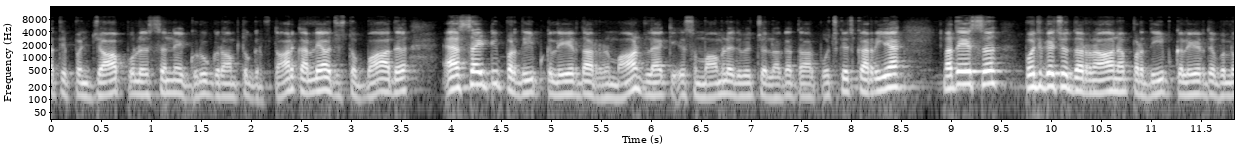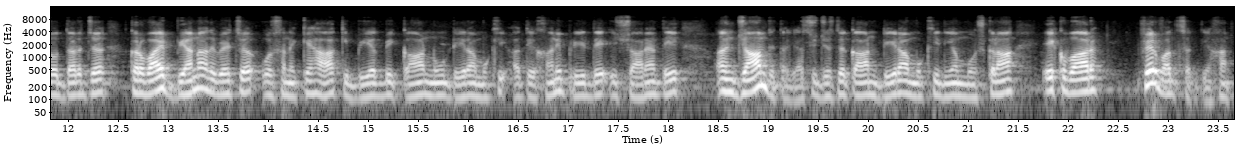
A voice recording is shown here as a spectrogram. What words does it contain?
ਅਤੇ ਪੰਜਾਬ ਪੁਲਿਸ ਨੇ ਗੁਰੂਗ੍ਰਾਮ ਤੋਂ ਗ੍ਰਿਫਤਾਰ ਕਰ ਲਿਆ, ਜਿਸ ਤੋਂ ਬਾਅਦ ਐਸਆਈਟੀ ਪ੍ਰਦੀਪ ਕਲੇਰ ਦਾ ਰਿਮਾਂਡ ਲੈ ਕੇ ਇਸ ਮਾਮਲੇ ਦੇ ਵਿੱਚ ਲਗਾਤਾਰ ਪੁੱਛਗਿੱਛ ਕਰ ਰਹੀ ਹੈ ਅਤੇ ਇਸ ਪੁੱਛਗਿੱਛ ਦੌਰਾਨ ਪ੍ਰਦੀਪ ਕਲੇਰ ਦੇ ਵੱਲੋਂ ਦਰਜ ਕਰਵਾਏ ਬਿਆਨਾਂ ਦੇ ਵਿੱਚ ਉਸ ਨੇ ਕਿਹਾ ਕਿ ਬੇਅਦਬੀ ਕਾਂਡ ਨੂੰ ਡੇਰਾ ਮੁਖੀ ਅਤੇ ਹਨੀਪ੍ਰੀਤ ਦੇ ਇਸ਼ਾਰਿਆਂ ਤੇ ਅੰਜਾਮ ਦਿੱਤਾ ਗਿਆ ਸੀ ਜਿਸ ਦੇ ਕਾਰਨ ਡੇਰਾ ਮੁਖੀ ਦੀਆਂ ਮੁਸ਼ਕਲਾਂ ਇੱਕ ਵਾਰ ਫਿਰ ਵੱਧ ਸਕਦੀਆਂ ਹਨ।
